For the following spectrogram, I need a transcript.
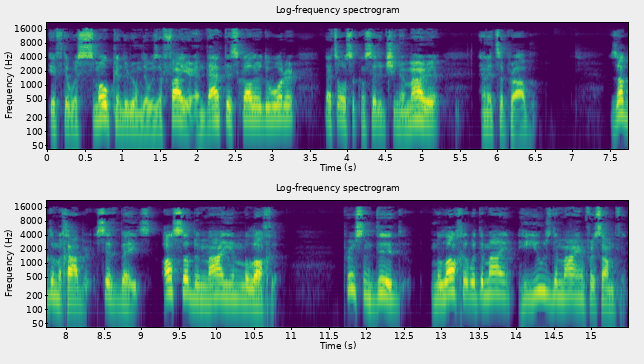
if there was smoke in the room, there was a fire, and that discolored the water, that's also considered shinar mare, and it's a problem. Zog the Mechaber, Siv Beis, Asa b'mayim melacha. Person did melacha with the mayim. He used the mayim for something.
